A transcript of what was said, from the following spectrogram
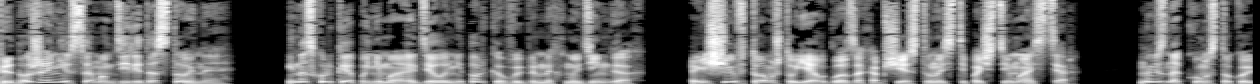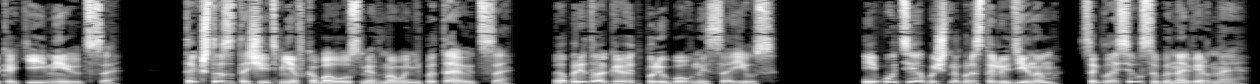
Предложение в самом деле достойное. И, насколько я понимаю, дело не только в выигранных мной деньгах, а еще и в том, что я в глазах общественности почти мастер. Ну и знакомства кое-какие имеются. Так что затащить меня в кабалу Смирнова не пытаются, а предлагают полюбовный союз. И будь я обычным простолюдином, согласился бы, наверное.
